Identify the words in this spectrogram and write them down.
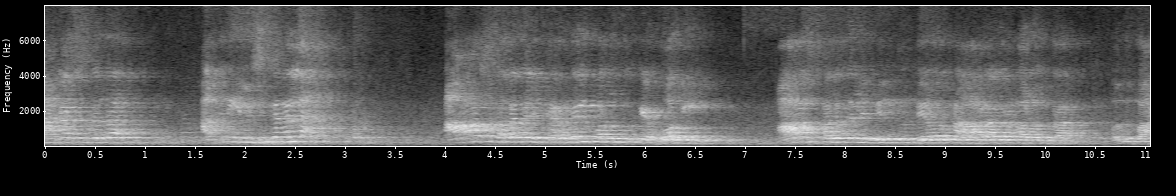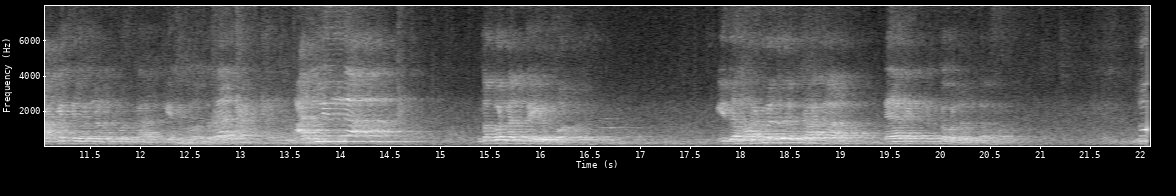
ಆಕಾಶದಿಂದ? ಅಗ್ನಿ ಇಳಿಸಿದನಲ್ಲ ಆ ಸ್ಥಳದಲ್ಲಿ ಕರ್ಮೇಲ್ ಪರ್ವತಕ್ಕೆ ಹೋಗಿ ಆ ಸ್ಥಳದಲ್ಲಿ ನಿಂತು ದೇವರನ್ನ ಆರಾಧನೆ ಮಾಡುವಂತ ಒಂದು ಭಾಗ್ಯ ದೇವರು ನನಗೆ ಕೊಟ್ಟ ಅದಕ್ಕೆ ಸ್ತೋತ್ರ ಅಲ್ಲಿಂದ ತಗೊಂಡಂತ ಈ ಫೋಟೋ ಇದು ಹರ್ಮದ ಜಾಗ ಡೈರೆಕ್ಟ್ ತಗೊಂಡಂತ ಸೊ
